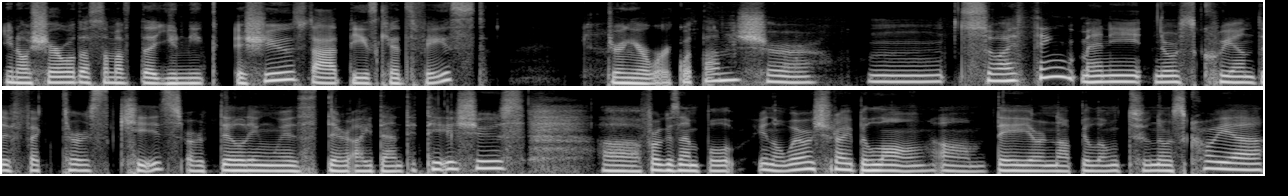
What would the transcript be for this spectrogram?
you know, share with us some of the unique issues that these kids faced during your work with them? Sure. Mm, so I think many North Korean defectors kids are dealing with their identity issues. Uh, for example, you know, where should I belong? Um, they are not belong to North Korea.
